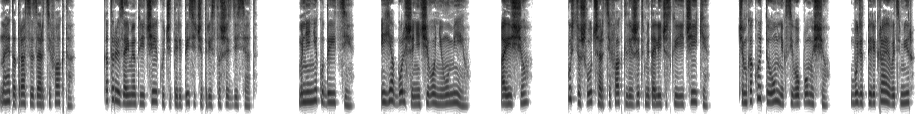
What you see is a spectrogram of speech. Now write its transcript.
На этот раз из-за артефакта, который займет ячейку 4360. Мне некуда идти, и я больше ничего не умею. А еще, пусть уж лучше артефакт лежит в металлической ячейке, чем какой-то умник с его помощью будет перекраивать мир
